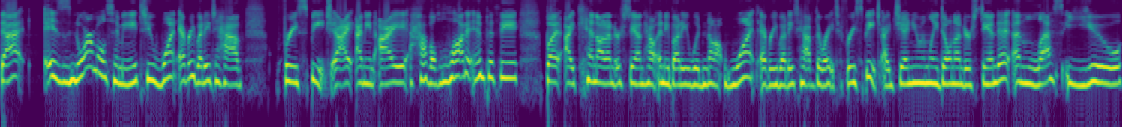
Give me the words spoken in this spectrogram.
That is normal to me to want everybody to have free speech. I, I mean, I have a lot of empathy, but I cannot understand how anybody would not want everybody to have the right to free speech. I genuinely don't understand it unless you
